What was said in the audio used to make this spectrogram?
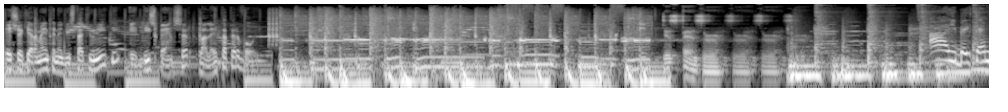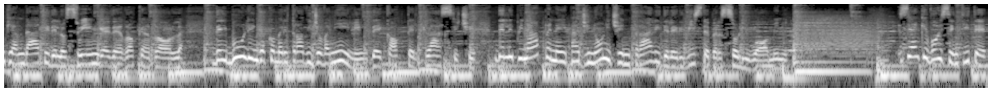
Esce chiaramente negli Stati Uniti e Dispenser l'ha letta per voi. Dispenser. Ai bei tempi andati dello swing e del rock and roll, dei bowling come ritrovi giovanili, dei cocktail classici, delle pin-up nei paginoni centrali delle riviste per soli uomini. Se anche voi sentite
